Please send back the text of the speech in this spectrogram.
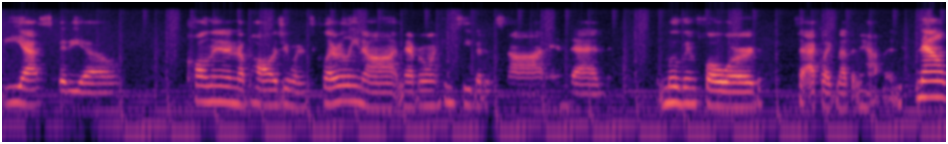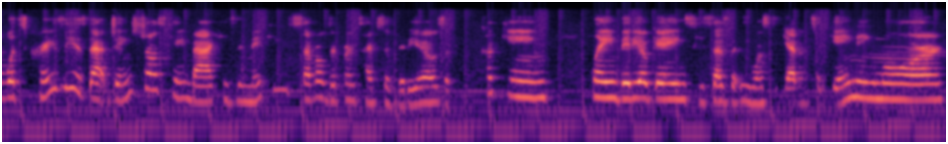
BS video calling an apology when it's clearly not, and everyone can see that it's not, and then moving forward to act like nothing happened. Now, what's crazy is that James Charles came back. He's been making several different types of videos of cooking, playing video games. He says that he wants to get into gaming more.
